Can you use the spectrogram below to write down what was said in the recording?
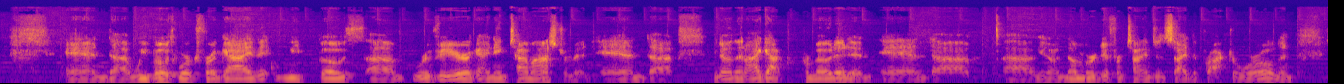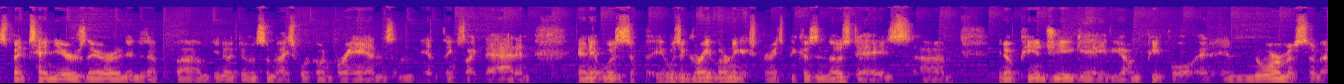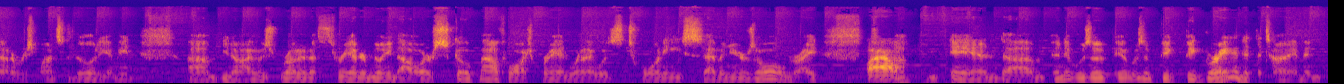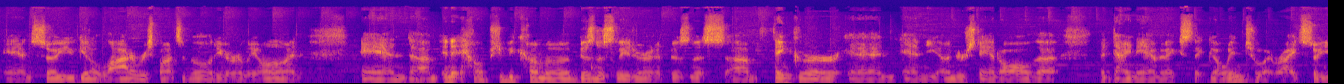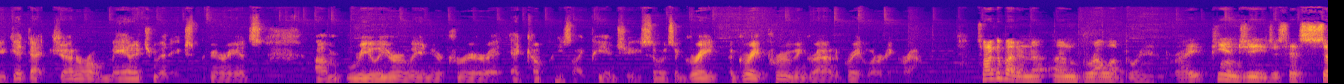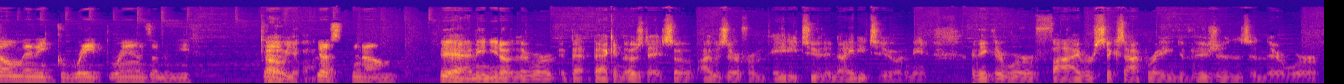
and uh, we both worked for a guy that we both um, revere, a guy named Tom Osterman. And uh, you know, then I got promoted, and and um, uh, you know, a number of different times inside the Procter world and spent 10 years there and ended up, um, you know, doing some nice work on brands and, and things like that. And, and it was, it was a great learning experience because in those days, um, you know, P&G gave young people an enormous amount of responsibility. I mean, um, you know, I was running a $300 million scope mouthwash brand when I was 27 years old, right? Wow. Um, and, um, and it was a, it was a big, big brand at the time. And, and so you get a lot of responsibility early on and um, and it helps you become a business leader and a business um, thinker and and you understand all the the dynamics that go into it right so you get that general management experience um, really early in your career at, at companies like P&G so it's a great a great proving ground a great learning ground. Talk about an umbrella brand right? P&G just has so many great brands underneath it. Oh yeah. just phenomenal. Yeah, I mean, you know, there were back in those days. So I was there from 82 to 92. I mean, I think there were five or six operating divisions, and there were,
